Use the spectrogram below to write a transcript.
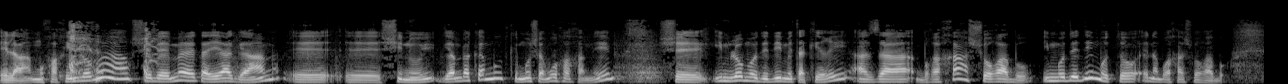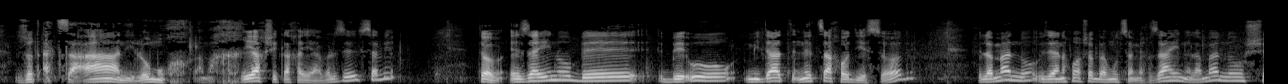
אלא מוכרחים לומר שבאמת היה גם אה, אה, שינוי גם בכמות, כמו שאמרו חכמים, שאם לא מודדים את הקרי, אז הברכה שורה בו. אם מודדים אותו, אין הברכה שורה בו. זאת הצעה, אני לא מוכ... מכריח שכך היה, אבל זה סביר. טוב, אז היינו בביאור מידת נצח עוד יסוד, ולמדנו, זה אנחנו עכשיו בעמוד ס"ז, למדנו ש...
